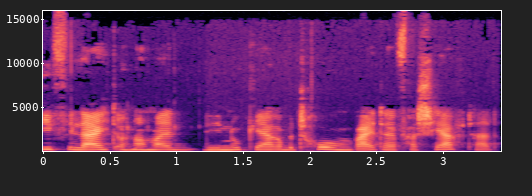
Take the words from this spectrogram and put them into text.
die vielleicht auch nochmal die nukleare Bedrohung weiter verschärft hat,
